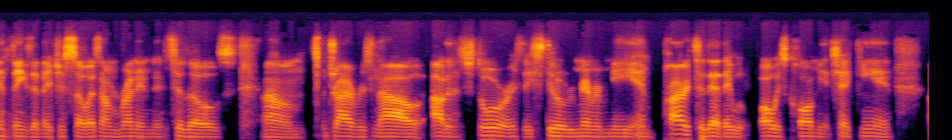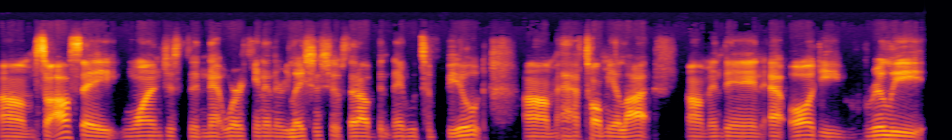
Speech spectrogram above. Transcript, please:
and things of nature. So as I'm running into those um, drivers now out in the stores, they still remember me. And prior to that, they would always call me and check in. Um, so I'll say one, just the networking and the relationships that I've been able to build um, have taught me a lot. Um, and then at Aldi, really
